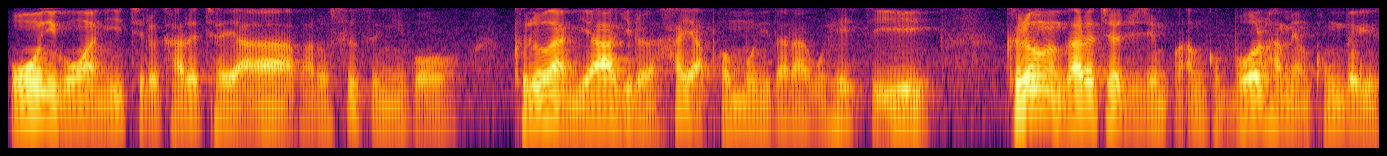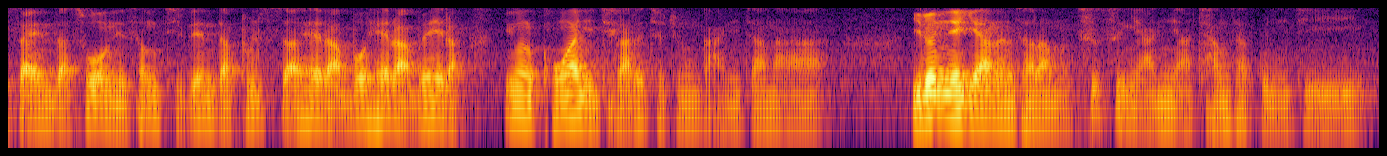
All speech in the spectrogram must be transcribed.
오온이공한 이치를 가르쳐야 바로 스승이고 그러한 이야기를 하야 법문이다라고 했지. 그런 건 가르쳐 주지 않고 뭘 하면 공덕이 쌓인다, 소원이 성취된다, 불사해라, 뭐 해라, 뭐 해라. 이건 공안 이치 가르쳐 주는 거 아니잖아. 이런 얘기하는 사람은 스승이 아니야, 장사꾼이지.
